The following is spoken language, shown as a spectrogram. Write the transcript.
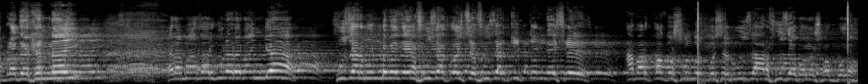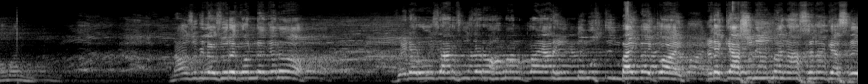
আপনারা দেখেন নাই? এরা মাদার গুলারে বাঙ্গা পূজার মণ্ডপে দেয়া পূজা কইছে, পূজার কীর্তন গাইছে। আবার কত সুন্দর কইছে, রোজা আর পূজা বলে, সব বলে সমান। নাউজুবিল্লাহ, জোরে না কেন? যেটা রোজা আর পূজার রহমান কয়, আর হিন্দু মুসলিম ভাই ভাই কয়, এটা কি আসলে ইমান আছে না গেছে?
